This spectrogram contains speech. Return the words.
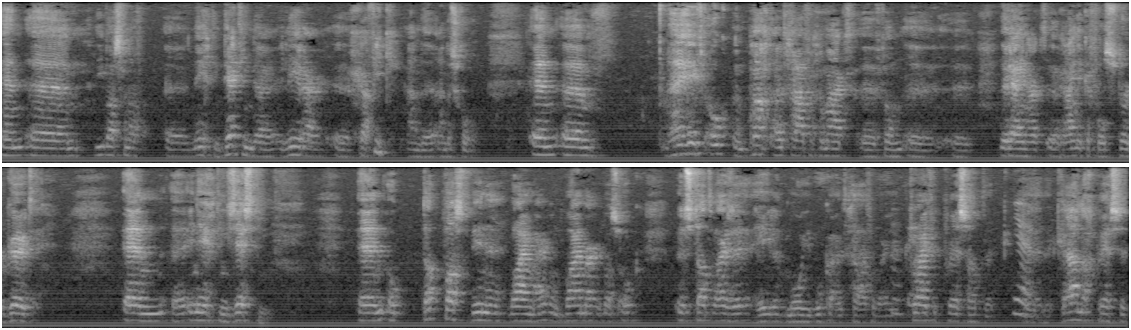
en ehm, die was vanaf 1913 daar leraar eh, grafiek aan de, aan de school. En ehm, hij heeft ook een prachtuitgave gemaakt eh, van eh, eh, de Reinhard uh, Reineke Vos door Goethe. En eh, in 1916. En ook dat past binnen Weimar, want Weimar was ook een stad waar ze hele mooie boeken uitgaven, waar je Oké. private press had, de, Ja. de, de Kranachpressen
